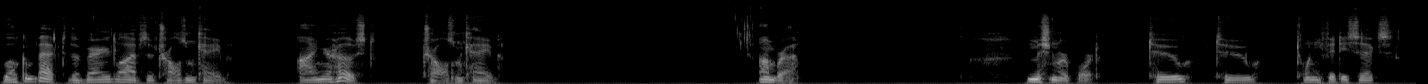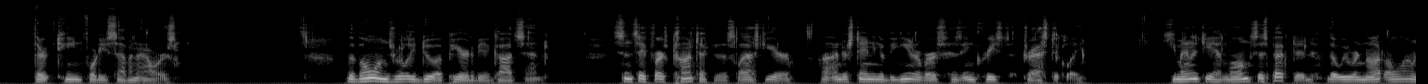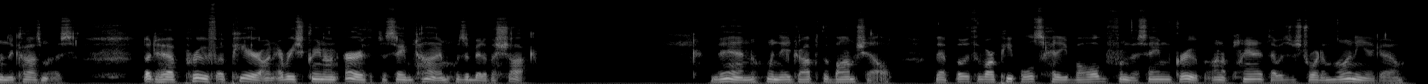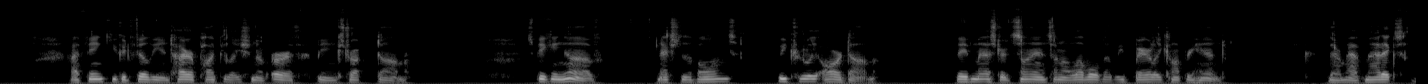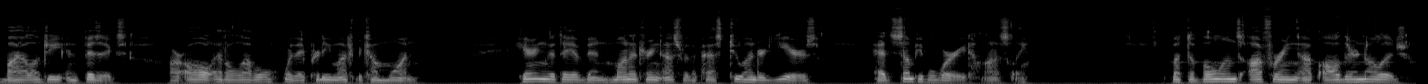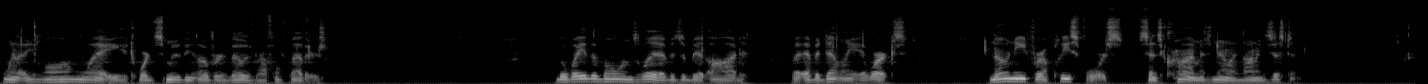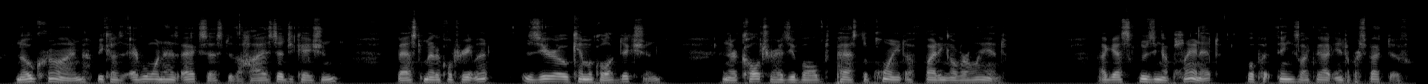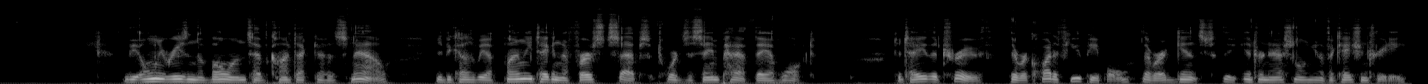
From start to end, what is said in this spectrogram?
Welcome back to the varied lives of Charles McCabe. I'm your host, Charles McCabe. Umbra. Mission Report 2 2 2056 1347 hours. The Volans really do appear to be a godsend. Since they first contacted us last year, our understanding of the universe has increased drastically. Humanity had long suspected that we were not alone in the cosmos, but to have proof appear on every screen on Earth at the same time was a bit of a shock. Then, when they dropped the bombshell that both of our peoples had evolved from the same group on a planet that was destroyed a millennia ago, I think you could feel the entire population of Earth being struck dumb. Speaking of, next to the Volans, we truly are dumb. They've mastered science on a level that we barely comprehend. Their mathematics, biology, and physics are all at a level where they pretty much become one. Hearing that they have been monitoring us for the past 200 years had some people worried, honestly. But the Volans offering up all their knowledge went a long way toward smoothing over those ruffled feathers. The way the Volans live is a bit odd, but evidently it works. No need for a police force, since crime is nearly non existent. No crime because everyone has access to the highest education, best medical treatment, zero chemical addiction, and their culture has evolved past the point of fighting over land. I guess losing a planet will put things like that into perspective. The only reason the Volans have contacted us now is because we have finally taken the first steps towards the same path they have walked. To tell you the truth, there were quite a few people that were against the International Unification Treaty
